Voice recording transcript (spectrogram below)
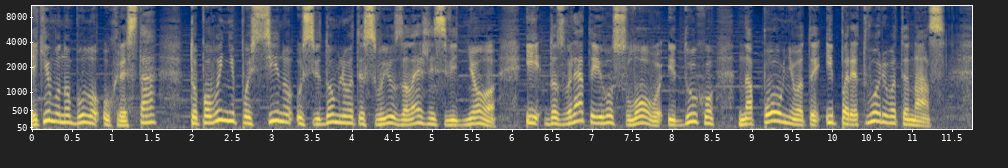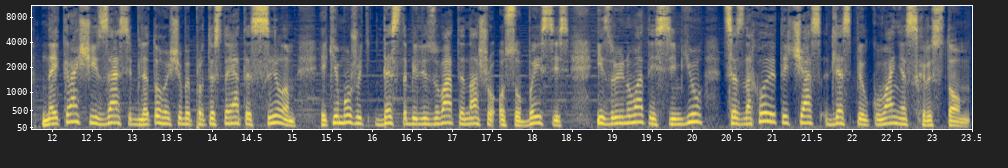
яким воно було у Христа, то повинні постійно усвідомлювати свою залежність від Нього і дозволяти Його Слову і Духу наповнювати і перетворювати нас. Найкращий засіб для того, щоб протистояти силам, які можуть дестабілізувати нашу особистість і зруйнувати сім'ю, це знаходити час для спілкування з Христом.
